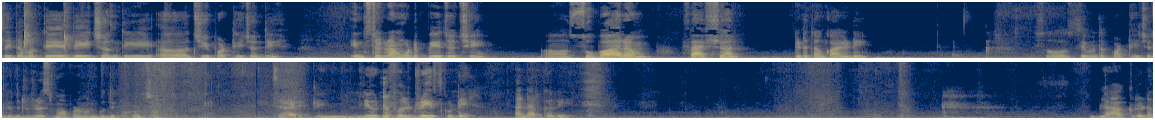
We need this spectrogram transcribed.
सीटा मत दे पठे ଇନଷ୍ଟାଗ୍ରାମ ଗୋଟେ ପେଜ୍ ଅଛି ଶୁଭାରମ ଫ୍ୟାସନ୍ ଏଇଟା ତାଙ୍କ ଆଇ ଡ଼ି ସୋ ସେ ମୋତେ ପଠାଇଛନ୍ତି ଦୁଇଟା ଡ୍ରେସ୍ ମୁଁ ଆପଣମାନଙ୍କୁ ଦେଖାଉଛି ब्यूटिफुल ड्रेस गोटे अनारकली ब्लैक रोटा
